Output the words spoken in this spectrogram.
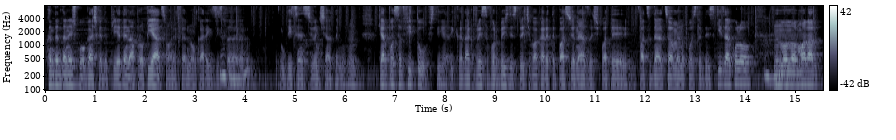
când te întâlnești cu o gașcă de prieteni apropiați, mă refer, nu, în care există mm-hmm. disensiuni și alte minuni, chiar poți să fii tu, știi? Adică dacă vrei să vorbești despre ceva care te pasionează și poate față de alți oameni nu poți să te deschizi, acolo, mm-hmm. în mod normal, ar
